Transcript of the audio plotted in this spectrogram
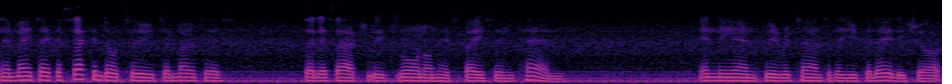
It may take a second or two to notice that it's actually drawn on his face in pen. In the end, we return to the ukulele shot,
